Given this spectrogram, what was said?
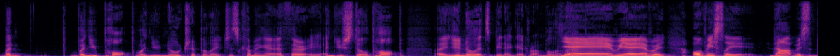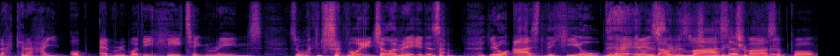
when when you pop when you know Triple H is coming out of thirty and you still pop, like you know it's been a good Rumble. Yeah, yeah, yeah. Obviously, that was the kind of height of everybody hating Reigns. So when Triple H eliminated as a, you know, as the heel, Yeah, it was, a it was massive, massive pop.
